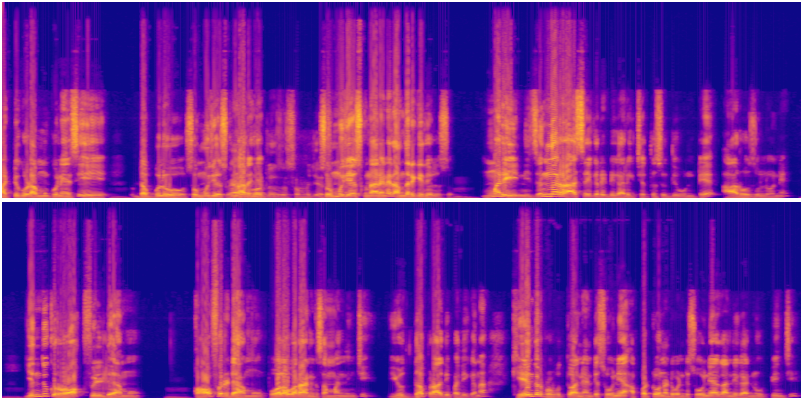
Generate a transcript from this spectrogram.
మట్టి కూడా అమ్ముకునేసి. డబ్బులు సొమ్ము చేసుకున్నారని చెప్పి సొమ్ము సొమ్ము చేసుకున్నారు. చేసుకున్నారనేది అందరికీ తెలుసు. మరి నిజంగా రాజశేఖర రెడ్డి గారికి చిత్తశుద్ధి ఉంటే ఆ రోజుల్లోనే ఎందుకు rock fill dam coffer dam పోలవరానికి సంబంధించి యుద్ధ ప్రాతిపదికన కేంద్ర ప్రభుత్వాన్ని అంటే సోనియా అప్పట్లో ఉన్నటువంటి సోనియా గాంధీ గారిని ఒప్పించి.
